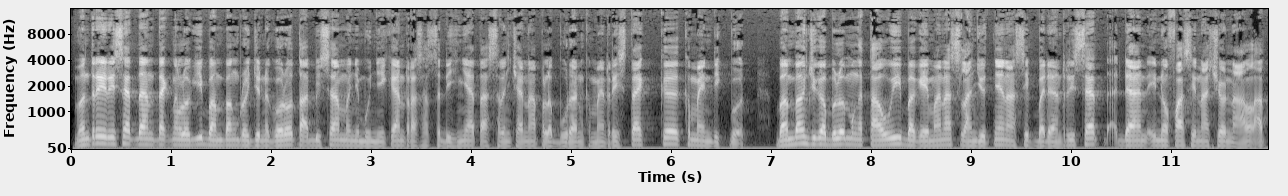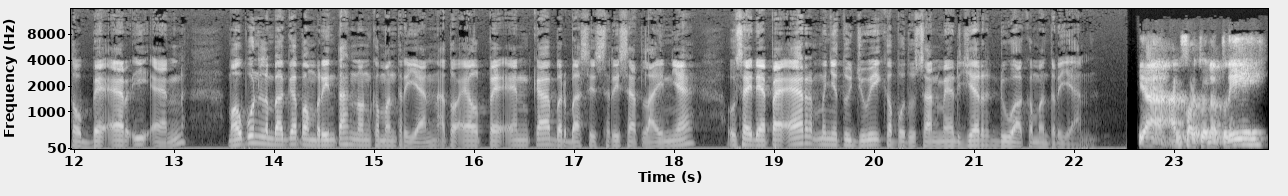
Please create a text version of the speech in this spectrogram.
Menteri Riset dan Teknologi Bambang Brojonegoro tak bisa menyembunyikan rasa sedihnya atas rencana peleburan Kemenristek ke Kemendikbud. Bambang juga belum mengetahui bagaimana selanjutnya nasib Badan Riset dan Inovasi Nasional atau BRIN maupun lembaga pemerintah non-kementerian atau LPNK berbasis riset lainnya usai DPR menyetujui keputusan merger dua kementerian. Ya, unfortunately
